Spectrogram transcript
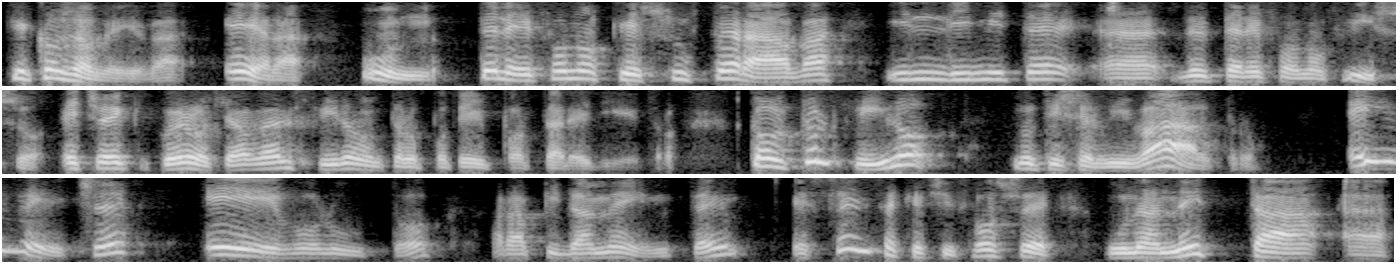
che cosa aveva? Era un telefono che superava il limite eh, del telefono fisso, e cioè che quello che aveva il filo non te lo potevi portare dietro. Tolto il filo non ti serviva altro. E invece è evoluto rapidamente e senza che ci fosse una netta eh,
